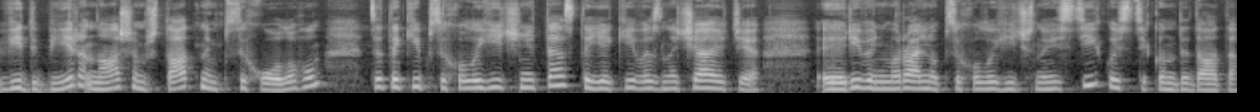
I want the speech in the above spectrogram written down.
відбір нашим штатним психологом. Це такі психологічні тести, які визначають е, рівень морально-психологічної стійкості кандидата,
